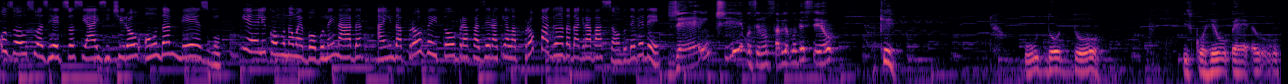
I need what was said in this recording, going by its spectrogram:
usou suas redes sociais e tirou onda mesmo. E ele, como não é bobo nem nada, ainda aproveitou para fazer aquela propaganda da gravação do DVD. Gente, você não sabe o que aconteceu. O quê? O Dodô escorreu é, o,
